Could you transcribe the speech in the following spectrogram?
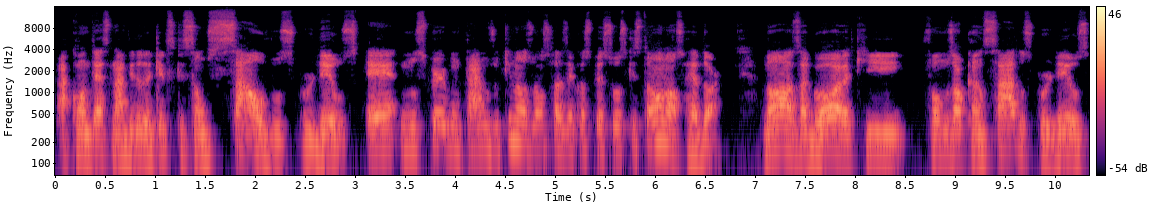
acontece na vida daqueles que são salvos por Deus é nos perguntarmos o que nós vamos fazer com as pessoas que estão ao nosso redor. Nós, agora que fomos alcançados por Deus,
